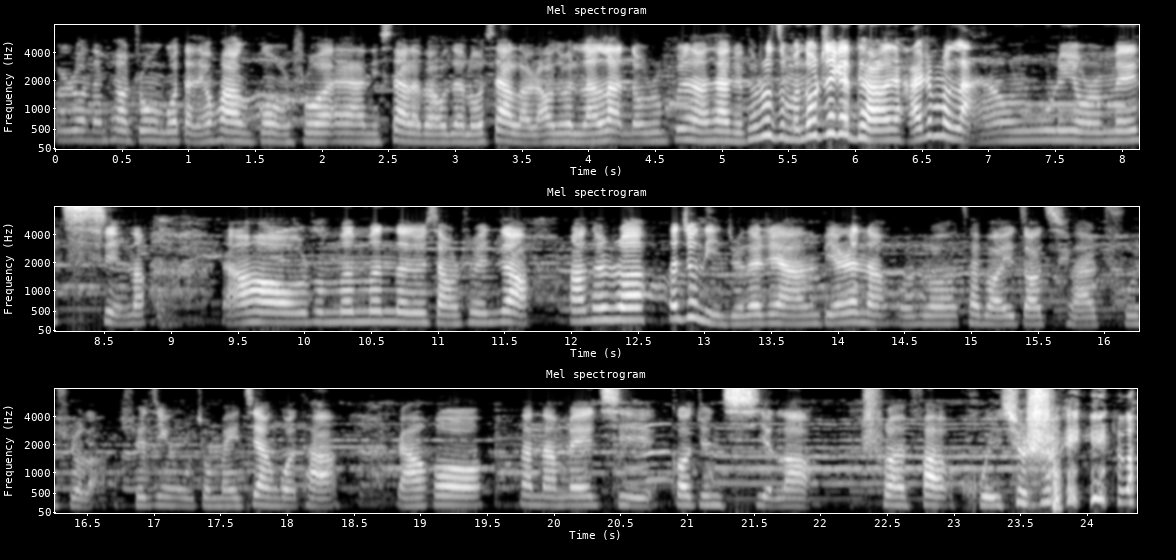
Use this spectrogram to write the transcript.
我说我男朋友中午给我打电话跟我说，哎呀，你下来吧，我在楼下了。然后就懒懒的，我说不想下去。他说怎么都这个点了，你还这么懒啊？我说屋里有人没起呢。然后我说闷闷的就想睡觉。然后他说那就你觉得这样，那别人呢？我说蔡宝一早起来出去了，薛静我就没见过他。然后娜娜没起，高俊起了，吃完饭回去睡了。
